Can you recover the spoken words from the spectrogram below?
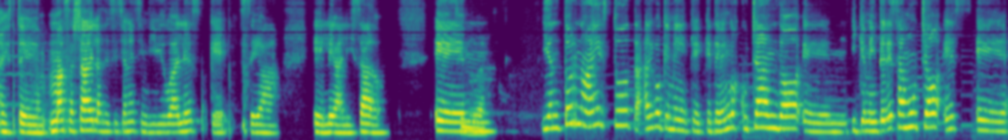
este, más allá de las decisiones individuales, que sea legalizado. Y en torno a esto, algo que, me, que, te vengo escuchando em, y que me interesa mucho es eh,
